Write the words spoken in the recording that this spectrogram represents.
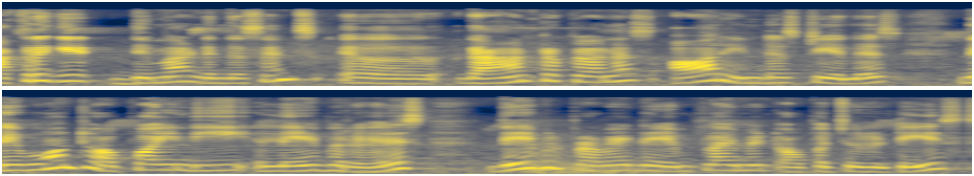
Aggregate demand in the sense uh, the entrepreneurs or industrialists they want to appoint the laborers. They will provide the employment opportunities.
